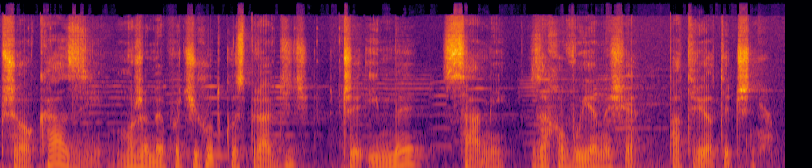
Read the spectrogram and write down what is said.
Przy okazji możemy po cichutku sprawdzić, czy i my sami zachowujemy się patriotycznie.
